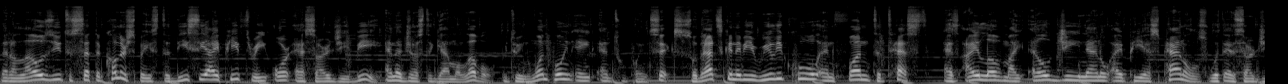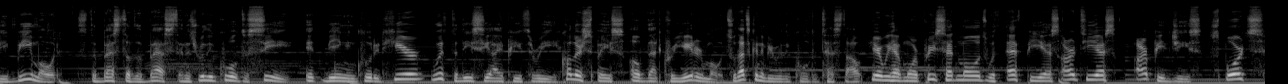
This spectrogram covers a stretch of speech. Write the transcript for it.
that allows you to set the color space to DCI-P3 or sRGB and adjust the gamma level between 1.8 and 2.6. So that's going to be really cool and fun to test as I love my LG Nano IPS panels with sRGB mode. It's the best of the best and it's really cool to see it being included here with the DCI-P3 color space of that creator mode. So that's going to be really cool to test out. Here we have more preset modes with FPS, RTS, RPGs, sports,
